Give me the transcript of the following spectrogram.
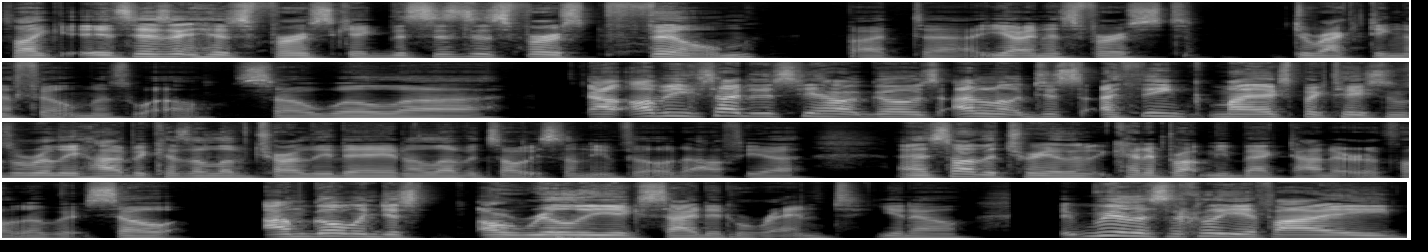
so like this isn't his first gig. This is his first film, but uh, yeah, and his first directing a film as well. So we'll. uh I'll, I'll be excited to see how it goes. I don't know. Just I think my expectations were really high because I love Charlie Day and I love It's Always Sunny in Philadelphia. And I saw the trailer and it kind of brought me back down to earth a little bit. So I'm going just a really excited rent. You know, realistically, if I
